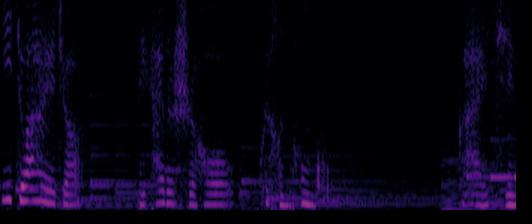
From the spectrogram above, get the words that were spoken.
依旧爱着，离开的时候。会很痛苦，可爱情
